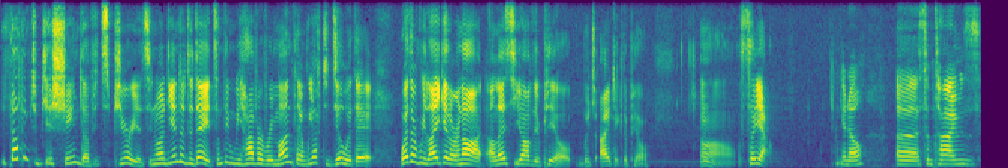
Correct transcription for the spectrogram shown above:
It's nothing to be ashamed of. It's periods. You know, at the end of the day, it's something we have every month and we have to deal with it, whether we like it or not, unless you have the pill, which I take the pill. Uh, so, yeah, you know, uh, sometimes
